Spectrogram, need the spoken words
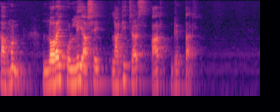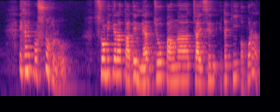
কারণ লড়াই করলেই আসে লাঠিচার্জ আর গ্রেপ্তার। এখানে প্রশ্ন হলো, শ্রমিকেরা তাদের ন্যায্য পাওনা চাইছেন এটা কি অপরাধ?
